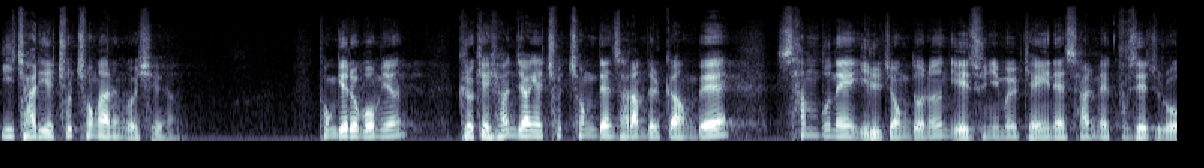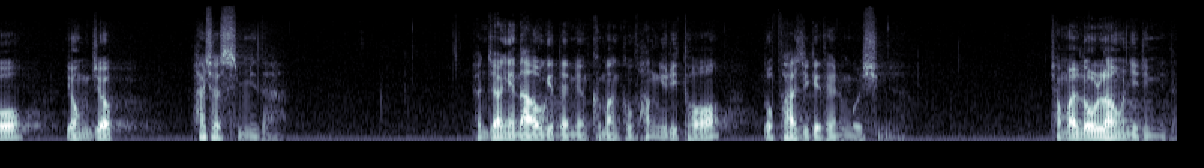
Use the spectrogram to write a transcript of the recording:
이 자리에 초청하는 것이에요. 통계로 보면 그렇게 현장에 초청된 사람들 가운데 3분의 1 정도는 예수님을 개인의 삶의 구세주로 영접 하셨습니다. 현장에 나오게 되면 그만큼 확률이 더 높아지게 되는 것입니다. 정말 놀라운 일입니다.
